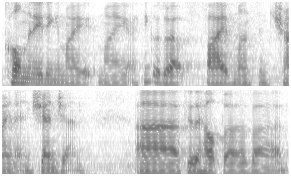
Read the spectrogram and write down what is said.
culminating in my my I think it was about five months in China in Shenzhen, uh, through the help of uh,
